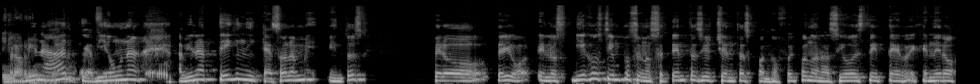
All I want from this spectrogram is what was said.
pero había una arte, había una, había una técnica solamente. Entonces, pero te digo, en los viejos tiempos, en los 70s y 80s, cuando fue cuando nació este género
